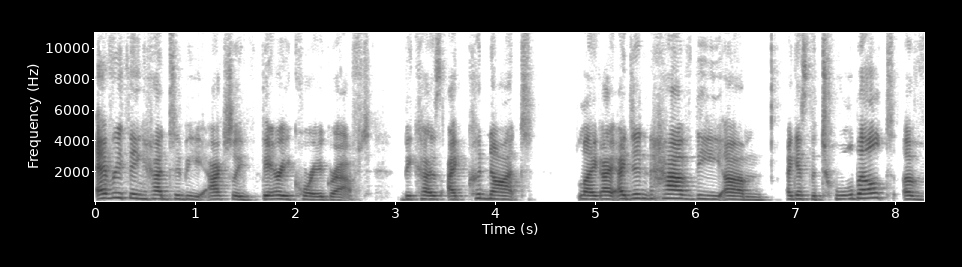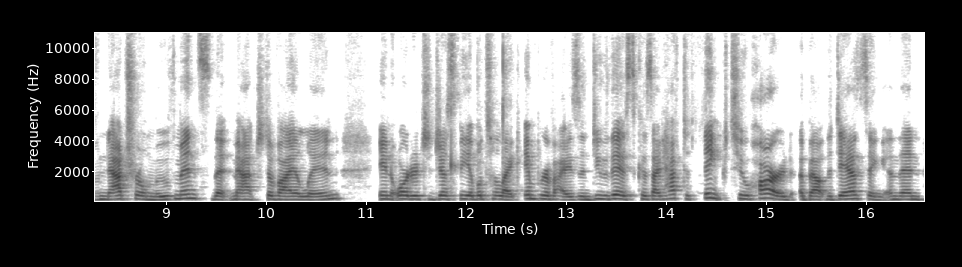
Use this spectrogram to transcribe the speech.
everything had to be actually very choreographed because i could not like I, I didn't have the um i guess the tool belt of natural movements that matched a violin in order to just be able to like improvise and do this because i'd have to think too hard about the dancing. And then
